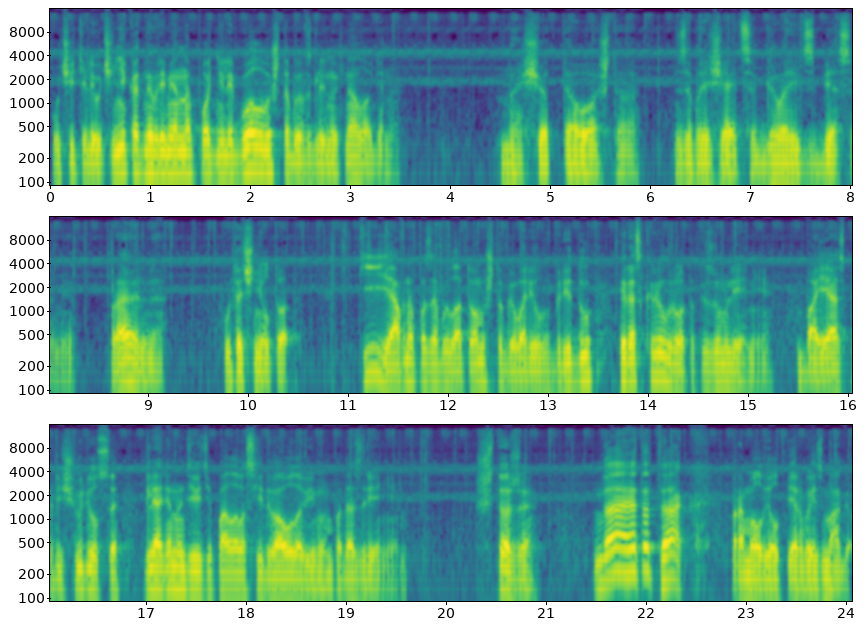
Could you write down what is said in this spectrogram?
Учитель и ученик одновременно подняли головы, чтобы взглянуть на Логина. Насчет того, что запрещается говорить с бесами, правильно? Уточнил тот. Ки явно позабыл о том, что говорил в бреду, и раскрыл рот от изумления. Бояс прищурился, глядя на Девятипалова с едва уловимым подозрением. «Что же?» «Да, это так», — промолвил первый из магов.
